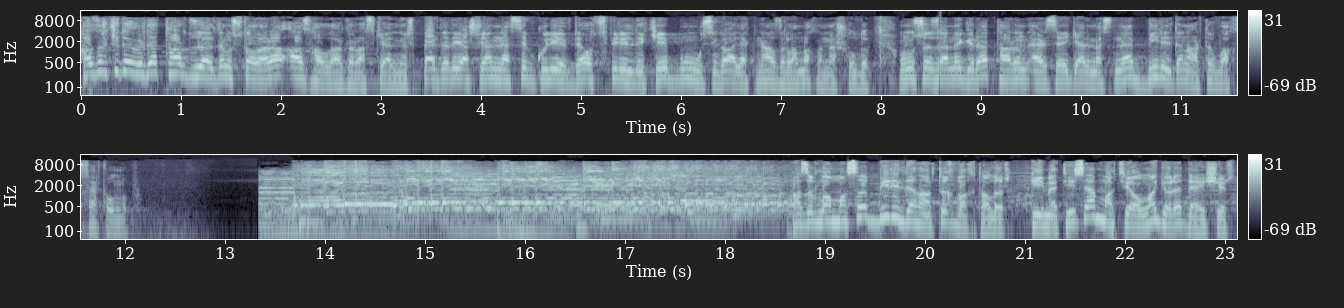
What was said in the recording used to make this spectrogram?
Hazırki dövrdə tar düzəldən ustalara az hallarda rast gəlinir. Bərdədə yaşayan Nəsib Quliyev də 31 ildir ki, bu musiqi alətini hazırlanmaqla məşğuldur. Onun sözlərinə görə tarın ərsəyə gəlməsinə bir ildən artıq vaxt sərf olunub. Hazırlanması bir ildən artıq vaxt alır. Qiyməti isə materialına görə dəyişir.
